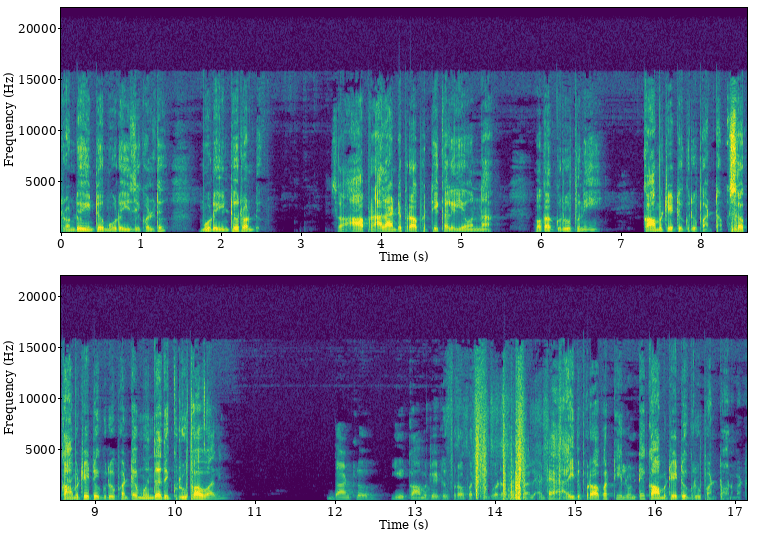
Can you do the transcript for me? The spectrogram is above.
రెండు ఇంటూ మూడు ఈజ్ ఈక్వల్ టు మూడు ఇంటూ రెండు. సో ఆ ప్ర- అలాంటి ప్రాపర్టీ కలిగి ఉన్న ఒక గ్రూప్ని కామిటేటివ్ గ్రూప్ అంటాం. సో కామిటేటివ్ గ్రూప్ అంటే ముందు అది గ్రూప్ అవ్వాలి. దాంట్లో ఈ కామిటేటివ్ ప్రాపర్టీ కూడా ఉండాలి. అంటే ఐదు ప్రాపర్టీలు ఉంటే కామిటేటివ్ గ్రూప్ అంటాం అనమాట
